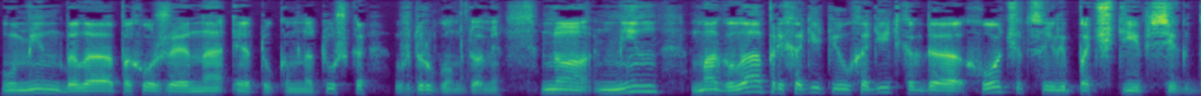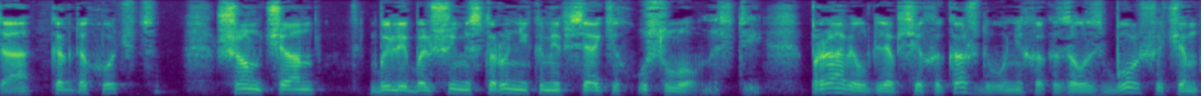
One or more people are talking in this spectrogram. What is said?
У Мин была похожая на эту комнатушка в другом доме. Но Мин могла приходить и уходить, когда хочется, или почти всегда, когда хочется. Шон Чан были большими сторонниками всяких условностей. Правил для всех и каждого у них оказалось больше, чем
